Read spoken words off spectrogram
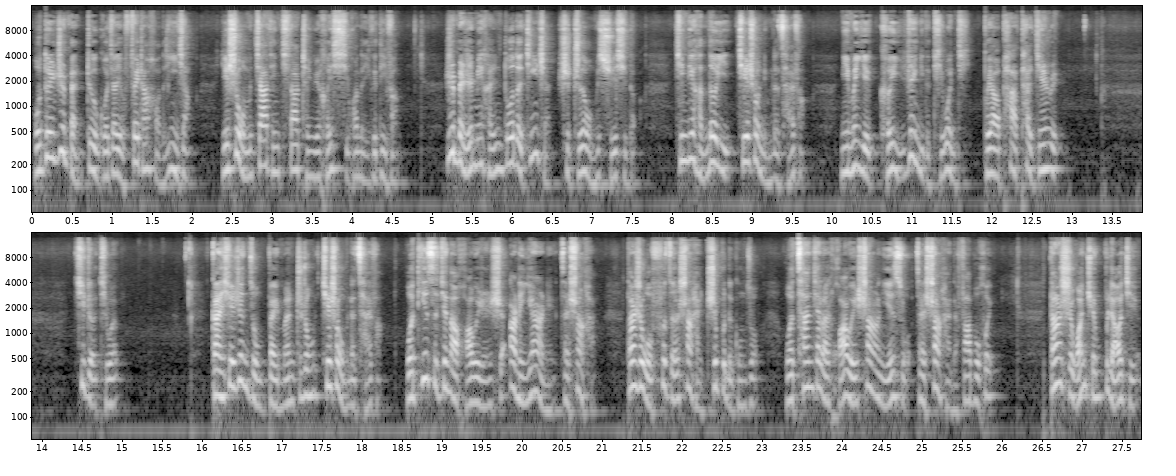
我对日本这个国家有非常好的印象，也是我们家庭其他成员很喜欢的一个地方。日本人民很多的精神是值得我们学习的。今天很乐意接受你们的采访，你们也可以任意的提问题，不要怕太尖锐。记者提问：感谢任总百忙之中接受我们的采访。我第一次见到华为人是二零一二年在上海，当时我负责上海支部的工作。我参加了华为上研所在上海的发布会，当时完全不了解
